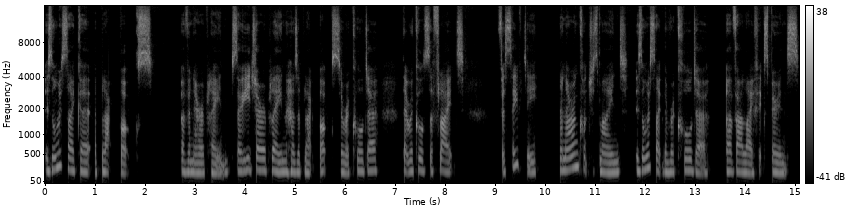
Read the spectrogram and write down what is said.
is almost like a, a black box of an aeroplane. So each aeroplane has a black box, a recorder that records the flight for safety. And our unconscious mind is almost like the recorder of our life experience.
